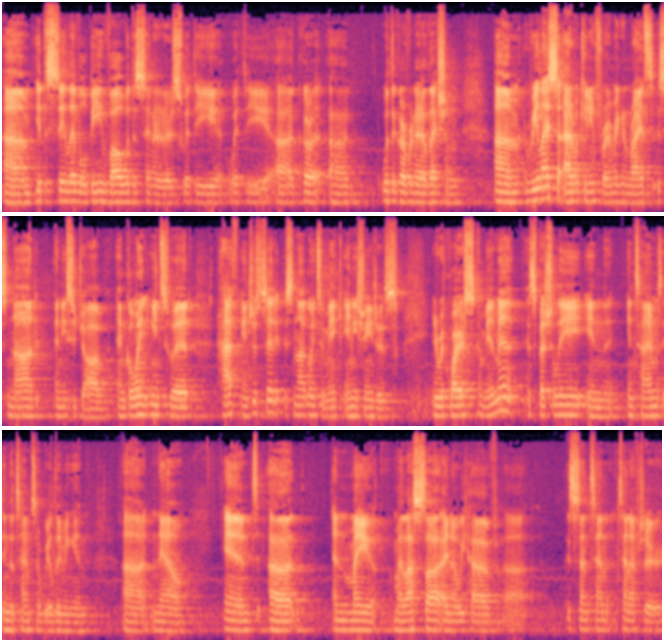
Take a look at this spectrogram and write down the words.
um, at the state level, be involved with the senators, with the with the uh, go, uh, with the governor election. Um, realize that advocating for immigrant rights is not an easy job, and going into it half interested is not going to make any changes. It requires commitment, especially in in times in the times that we're living in uh, now. And uh, and my my last thought, I know we have uh, it's 10, 10, 10 after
